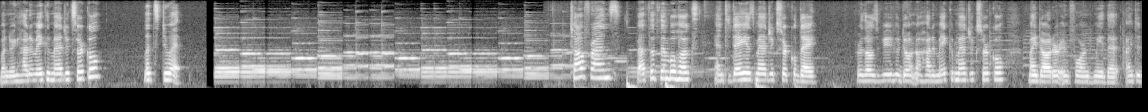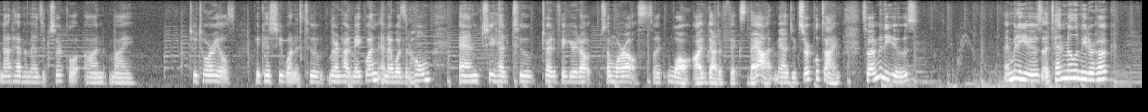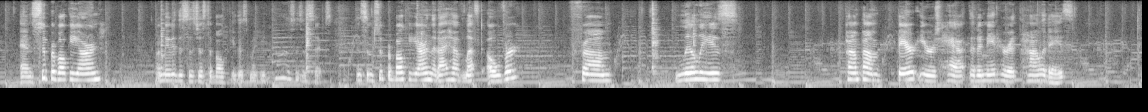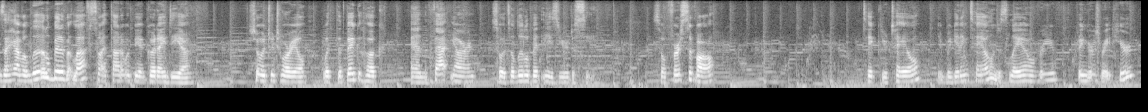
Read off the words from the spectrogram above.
Wondering how to make a magic circle? Let's do it! Ciao friends! Beth with Thimblehooks and today is Magic Circle Day. For those of you who don't know how to make a magic circle, my daughter informed me that I did not have a magic circle on my tutorials because she wanted to learn how to make one and I wasn't home and she had to try to figure it out somewhere else. It's like, well, I've got to fix that. Magic circle time. So I'm going to use I'm going to use a 10 millimeter hook and super bulky yarn or maybe this is just a bulky. This might be, oh, this is a 6. And some super bulky yarn that I have left over from Lily's Pom Pom Bear Ears hat that I made her at the holidays because I have a little bit of it left so I thought it would be a good idea show a tutorial with the big hook and the fat yarn so it's a little bit easier to see. So first of all take your tail, your beginning tail and just lay it over your fingers right here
